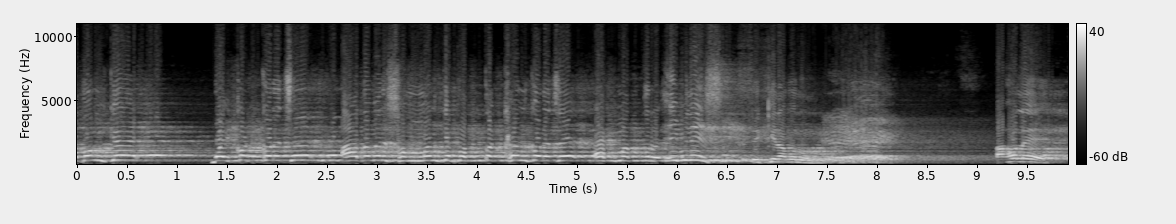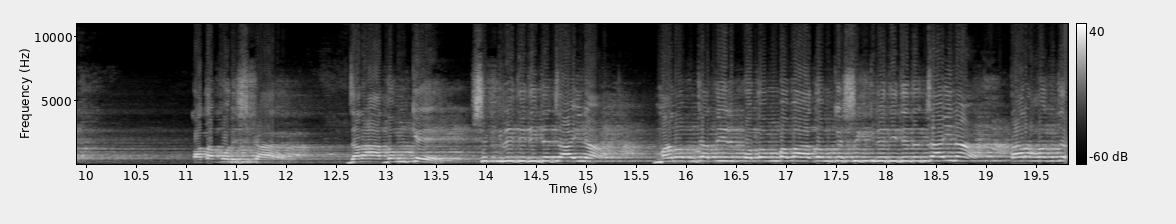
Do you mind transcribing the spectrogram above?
আদমকে বয়কট করেছে, আদমের সম্মানকে প্রত্যাখ্যান করেছে একমাত্র ইবলিস। কিনা বলুন? তাহলে কথা পরিষ্কার। যারা আদমকে স্বীকৃতি দিতে চায় না, মানব জাতির প্রথম বাবা আদমকে স্বীকৃতি দিতে চায় না, তারা হচ্ছে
